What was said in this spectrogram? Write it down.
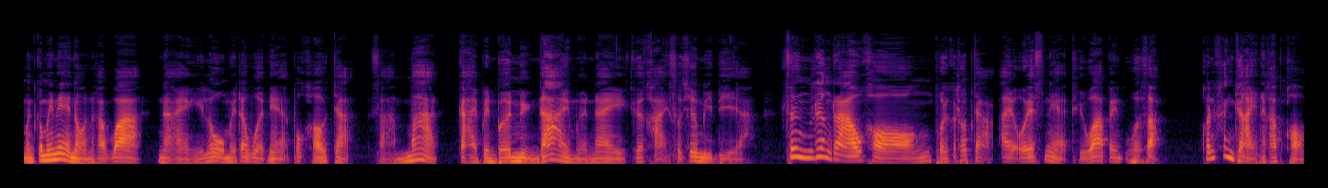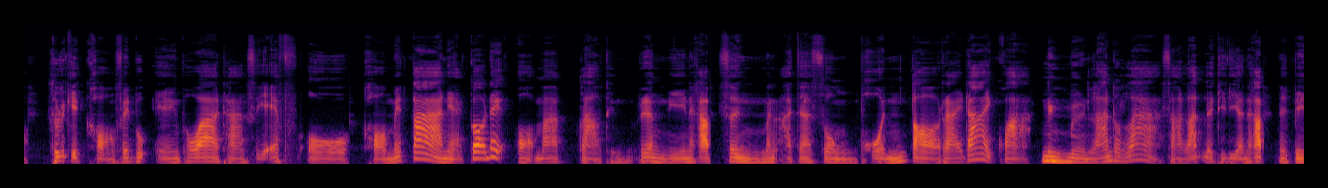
มันก็ไม่แน่นอนครับว่าในโลก Metaverse เนี่ย พวกเขาจะสามารถกลายเป็นเบอร์หนึ่งได้เหมือนในเครือข่ายโซเชียลมีเดียซึ่งเรื่องราวของผลกระทบจาก iOS เนี่ย ถือว่าเป็นอุปสรรค ค่อนข้างใหญ่นะครับของธุรกิจของ Facebook เอง เพราะว่าทาง CFO ของ Meta เนี่ยก็ได้ออกมากล่าวถึงเรื่องนี้นะครับ ซึ่งมันอาจจะส่งผลต่อรายได้กว่า 10,000 ล้านดอลลาร์สหรัฐเลยทีเดียวนะครับ ในปี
